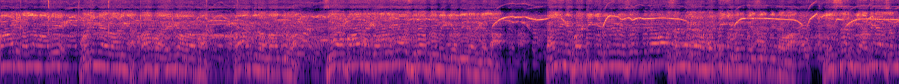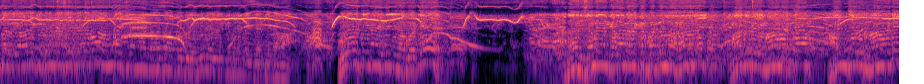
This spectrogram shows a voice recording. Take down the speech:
மாடு நல்ல மாடு. பொறுமையா விளாடுங்க பாப்பா எங்க பாப்பா பாத்துருவோம் பாத்துருவோம் சிறப்பான காலையா சிறப்பு மிக்க வீரர்களா. கலிங்க பட்டிக்கு பெருமை சேர்த்துட்டவா சந்தகரம் பட்டிக்கு பெருமை சேர்த்துட்டவா. எஸ்எம்கி அவினாஷ் என்பவர்கள் காலைக்கு பெருமை சேர்த்துட்டவா அம்மாச்சி அம்மா ராசாபுரி வீரர்களுக்கு பெருமை சேர்த்துட்டவா. போட்டினா இதுலையா போட்டு தற்சமயம் களமிறக்கப்பட்டுள்ள ஆலை மதுரை மாவட்டம் அஞ்சூர் நாடு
